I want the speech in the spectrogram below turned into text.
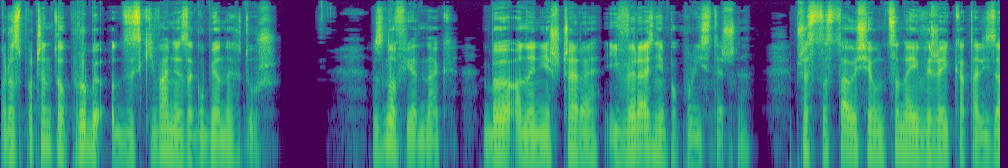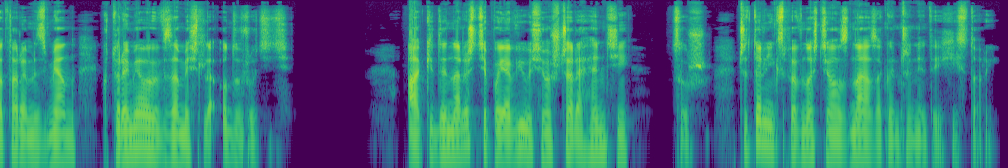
rozpoczęto próby odzyskiwania zagubionych dusz. Znów jednak były one nieszczere i wyraźnie populistyczne, przez co stały się co najwyżej katalizatorem zmian, które miały w zamyśle odwrócić. A kiedy nareszcie pojawiły się szczere chęci, Cóż, czytelnik z pewnością zna zakończenie tej historii.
